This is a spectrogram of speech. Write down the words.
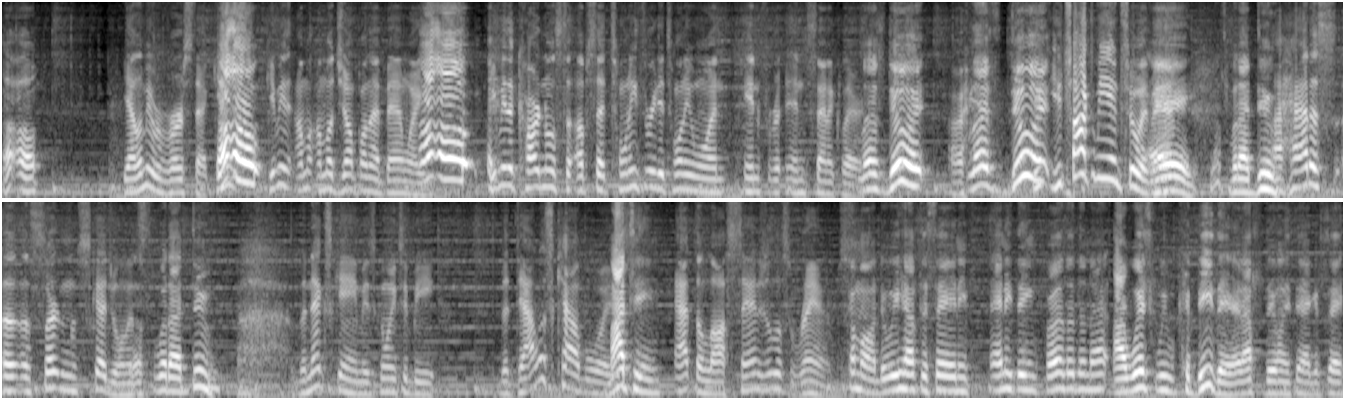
Uh oh. yeah, let me reverse that. Give Uh-oh. Give me. I'm, I'm gonna jump on that bandwagon. Uh oh. Give me the Cardinals to upset 23 to 21 in Fr- in Santa Clara. Let's do it. All right. Let's do it. you talked me into it, man. hey, that's what I do. I had a a certain schedule, and it's, That's what I do. the next game is going to be the Dallas Cowboys My team. at the Los Angeles Rams. Come on, do we have to say any anything further than that? I wish we could be there. That's the only thing I can say.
